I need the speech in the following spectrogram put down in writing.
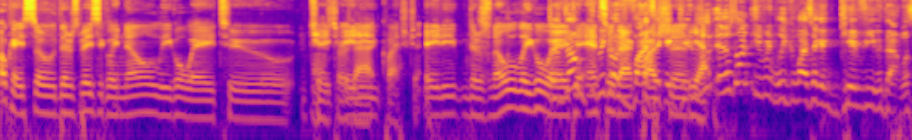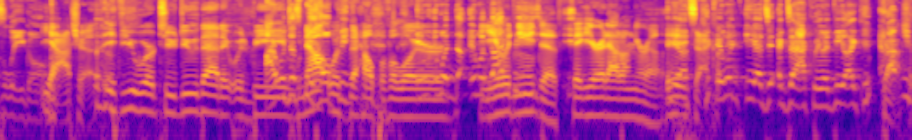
okay, so there's basically no legal way to take Answer 80, that question. 80 there's no legal way no to answer that advice I could question. give- Yeah. There's not even legal advice I could give you that was legal. Gotcha. if you were to do that, it would be would just be not with the help of a lawyer. It, would, it would You would be- need to figure it out on your own. Yes, Exactly. It would, yes, exactly. It would be like Gotcha.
